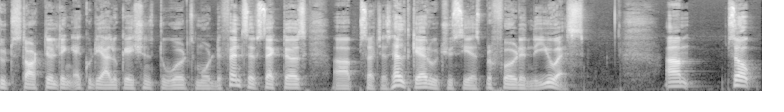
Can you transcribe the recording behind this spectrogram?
to start tilting equity allocations towards more defensive sectors, uh, such as healthcare, which you see as preferred in the US. Um, so,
